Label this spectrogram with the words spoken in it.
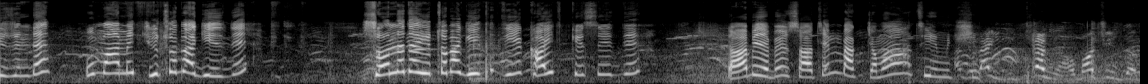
yüzünden bu Muhammed YouTube'a girdi. Sonra da YouTube'a girdi diye kayıt kesildi. Ya bir de böyle saate mi bakacağım ha atayım için. ben gideceğim ya maç izledim.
